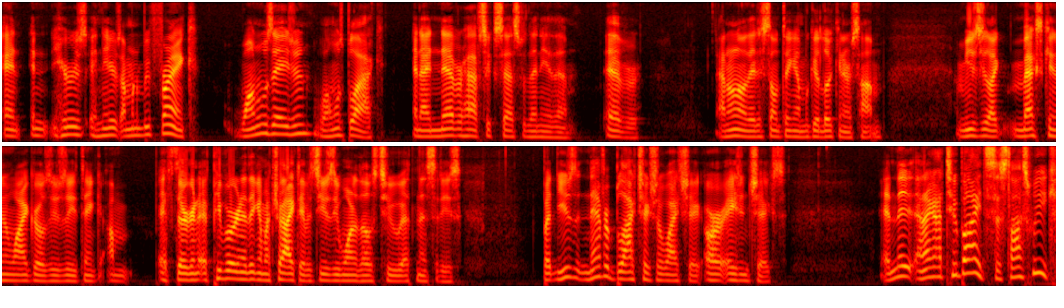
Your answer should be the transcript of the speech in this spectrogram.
And and here's and here's I'm gonna be frank. One was Asian, one was black, and I never have success with any of them ever. I don't know. They just don't think I'm good looking or something. I'm usually like Mexican and white girls usually think I'm if they're gonna if people are gonna think I'm attractive, it's usually one of those two ethnicities. But usually never black chicks or white chick or Asian chicks. And they and I got two bites this last week.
